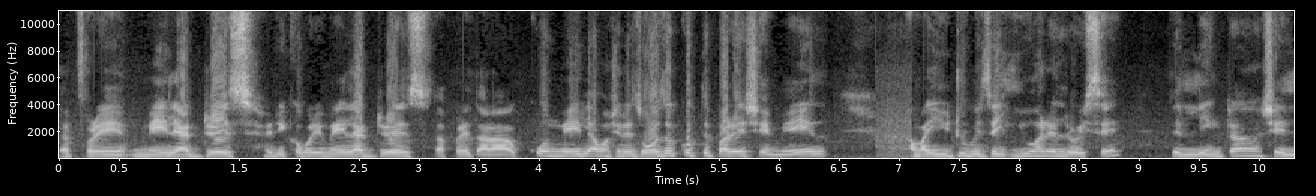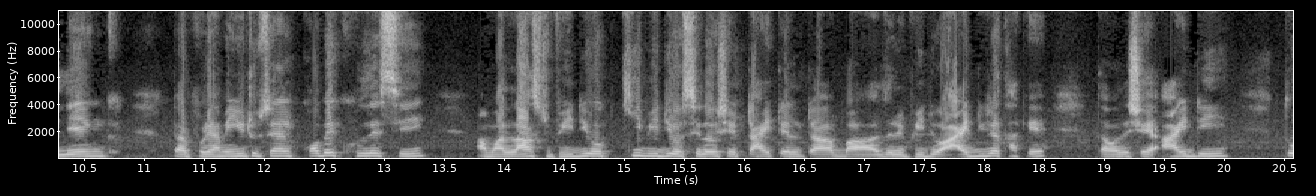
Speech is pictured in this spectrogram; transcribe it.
তারপরে mail address recovery mail address তারপরে তারা কোন মেইলে আমার সাথে যোগাযোগ করতে পারে সেই মেইল আমার ইউটিউবে যে ইউআরএল রয়েছে, যে লিঙ্কটা সেই লিঙ্ক তারপরে আমি ইউটিউব চ্যানেল কবে খুলেছি, আমার লাস্ট ভিডিও কি ভিডিও ছিল, সেই টাইটেলটা বা যদি ভিডিও আইডিটা থাকে, তাহলে সেই আইডি তো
